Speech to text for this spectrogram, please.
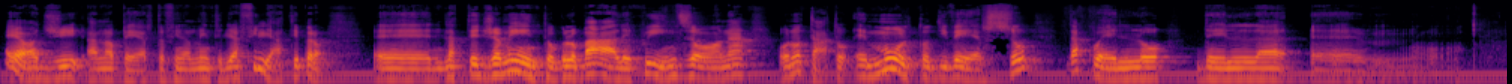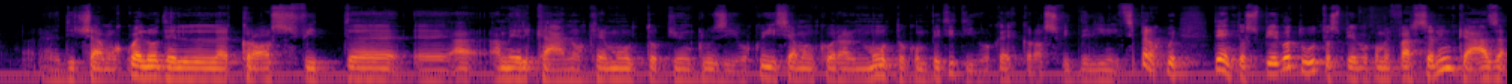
E oggi hanno aperto finalmente gli affiliati, però eh, l'atteggiamento globale qui in zona, ho notato, è molto diverso da quello del... Eh, diciamo quello del crossfit eh, americano che è molto più inclusivo. Qui siamo ancora molto competitivo che è il crossfit degli inizi. Però qui dentro spiego tutto spiego come farselo in casa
